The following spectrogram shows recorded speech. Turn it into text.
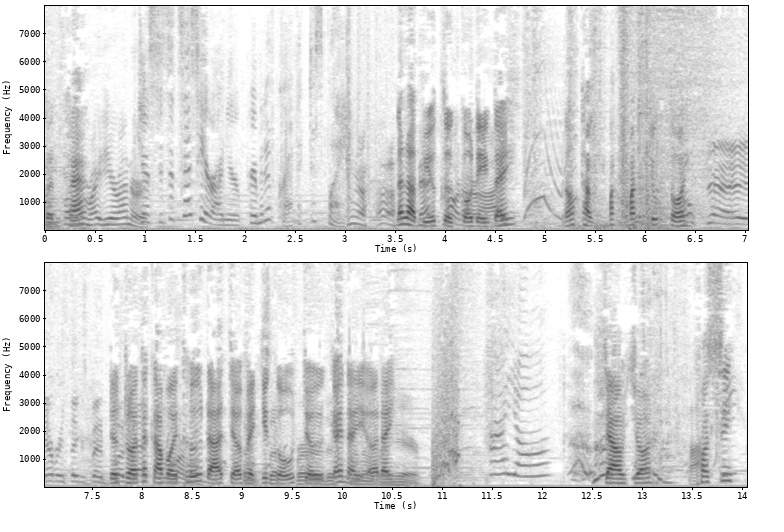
tinh khác. Đó là biểu tượng cổ điển đấy. Nó thật bắt mắt chúng tôi. Được rồi, tất cả mọi thứ đã trở về như cũ trừ cái này ở đây. Chào John. Foxy.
